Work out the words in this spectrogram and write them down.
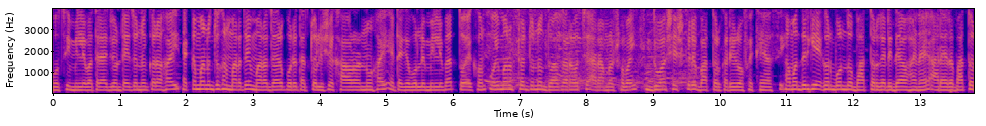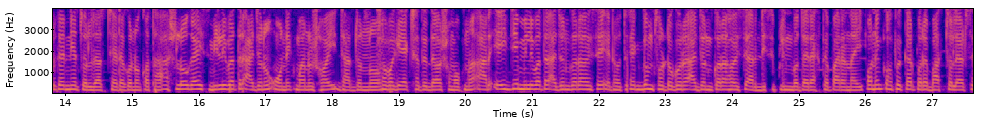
বলছি মিল্লিবাতের আয়োজনটা এই জন্য করা হয়। একটা মানুষ যখন মারা যায়, মারা যাওয়ার পরে তার চল্লিশে খাওয়ানো হয়, এটাকে বললে মিল্লিবাত তো এখন ওই মানুষটার জন্য দোয়া করা হচ্ছে আর আমরা সবাই দোয়া শেষ করে ভাত তরকারির অপেক্ষায় আছি। আমাদেরকে এখন পর্যন্ত ভাত তরকারি দেওয়া হয় না আর এরা ভাত তরকারি নিয়ে চলে যাচ্ছে, এটা কোনো কথা। আসলেও গাইস মিলিবাতের আয়োজনে অনেক মানুষ হয়, যার জন্য সবাইকে একসাথে দেওয়া সম্ভব না। আর এই যে মিলিবাতের আয়োজন করা হয়েছে, এটা হচ্ছে একদম ছোট করে আয়োজন করা হয়েছে আর ডিসিপ্লিন বজায় রাখতে পারে নাই। অনেক অপেক্ষার পরে ভাত চলে আসছে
